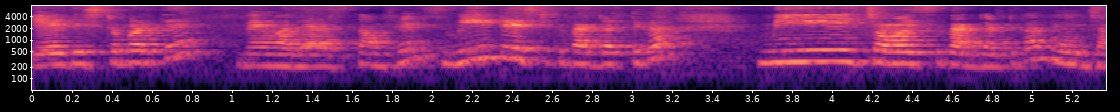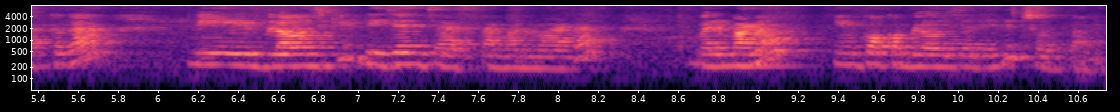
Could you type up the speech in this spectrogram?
ఏది ఇష్టపడితే మేము అది వేస్తాం ఫ్రెండ్స్. మీ టేస్ట్కి తగ్గట్టుగా మీ చాయిస్కి తగ్గట్టుగా మేము చక్కగా మీ బ్లౌజ్కి డిజైన్ చేస్తామన్నమాట. మరి మనం ఇంకొక బ్లౌజ్ అనేది చూద్దాము.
